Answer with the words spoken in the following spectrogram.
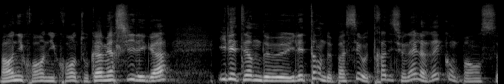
Bah on y croit, on y croit en tout cas. Merci les gars. Il est temps de, il est temps de passer aux traditionnelles récompenses.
